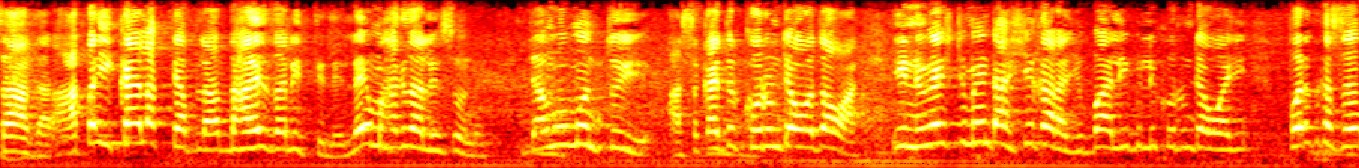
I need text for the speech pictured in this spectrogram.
सहा हजार. आता इकाय लागते आपला दहा हजार इथले लय महाग झाले सोनं. त्यामुळे म्हणतोय असं काहीतरी करून ठेवा जावा. इन्व्हेस्टमेंट अशी करायची बाली बिली करून ठेवायची. परत कसं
